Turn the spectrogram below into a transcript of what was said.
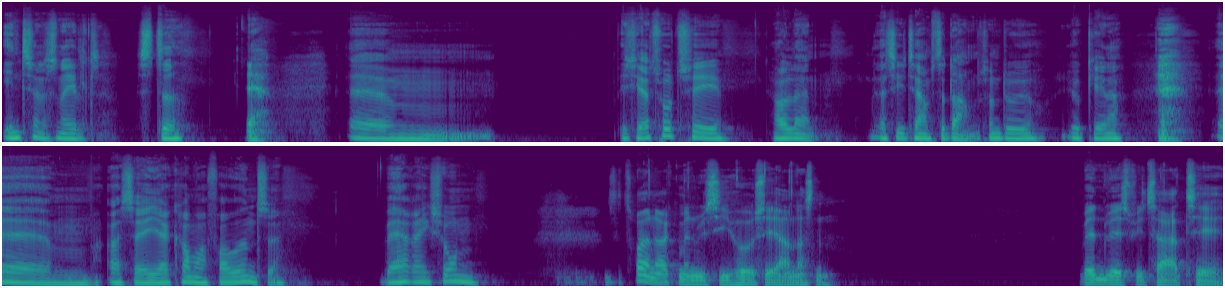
internationalt sted. Ja. Øhm, hvis jeg tog til Holland, lad os sige til Amsterdam, som du jo, jo kender, øhm, og sagde, jeg kommer fra Odense, hvad er reaktionen? Så tror jeg nok, man vil sige H.C. Andersen. Men hvis vi tager til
